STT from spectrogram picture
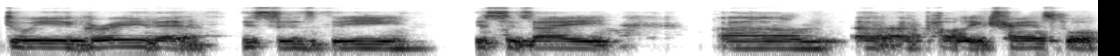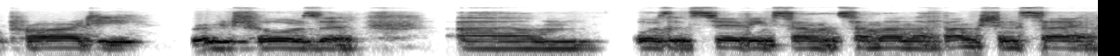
do we agree that this is the this is a um, a, public transport priority route, or is it um, or is it serving some some other function? So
